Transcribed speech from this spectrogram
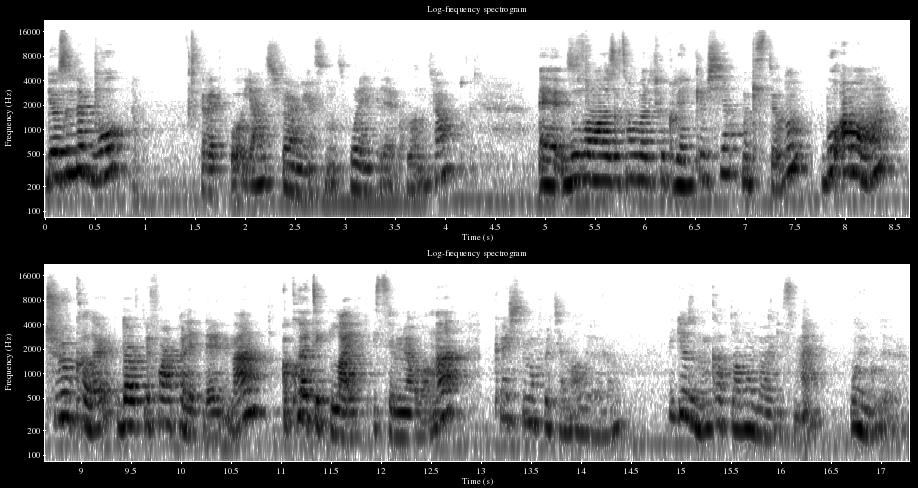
Gözünde bu, evet bu yanlış görmüyorsunuz. Bu renkleri kullanacağım. Ee, uzun zamandır zaten böyle çok renkli bir şey yapmak istiyordum. Bu Avon'un True Color dörtlü far paletlerinden Aquatic Life isimli olanı karıştırma fırçamı alıyorum ve gözümün katlanma bölgesine uyguluyorum.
